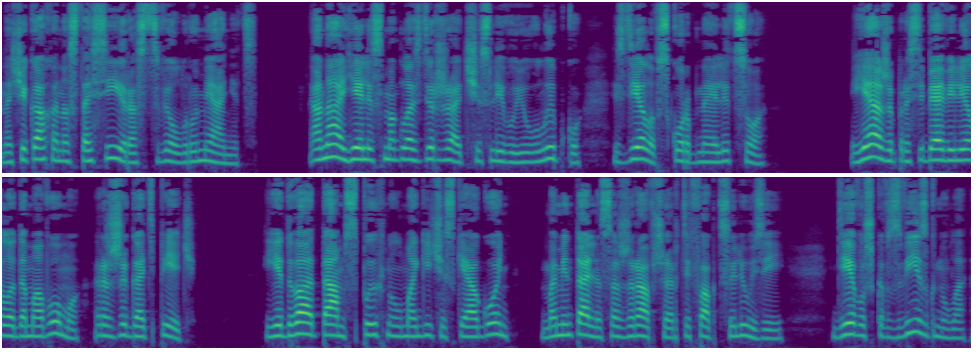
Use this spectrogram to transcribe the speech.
На щеках Анастасии расцвел румянец. Она еле смогла сдержать счастливую улыбку, сделав скорбное лицо. Я же про себя велела домовому разжигать печь. Едва там вспыхнул магический огонь, моментально сожравший артефакт с иллюзией, девушка взвизгнула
